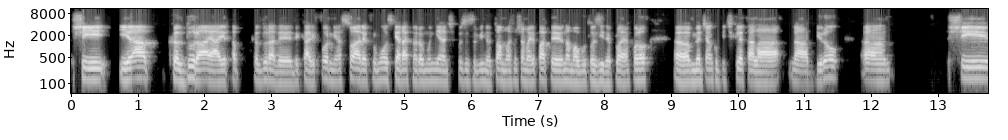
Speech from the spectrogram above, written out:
Și era căldura aia, era căldura de, de California, soare frumos, chiar dacă în România a început să vină toamna și așa mai departe, eu n-am avut o zi de ploaie acolo. Uh, mergeam cu bicicleta la, la birou uh, și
